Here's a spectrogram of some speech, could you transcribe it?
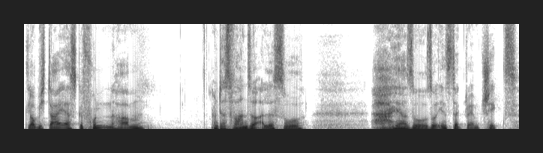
glaube ich, da erst gefunden haben. Und das waren so alles so, ah, ja, so, so Instagram-Chicks.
